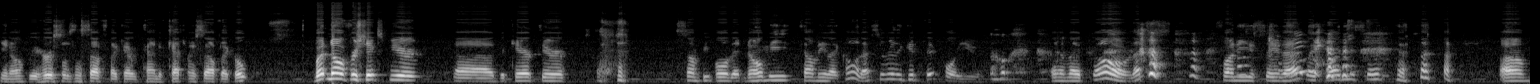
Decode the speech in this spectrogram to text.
you know, rehearsals and stuff. Like I would kind of catch myself like, oh. But no, for Shakespeare, uh, the character... some people that know me tell me like, "Oh, that's a really good fit for you," oh. and I'm like, "Oh, that's funny you say that. Like, why do you say?" um,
